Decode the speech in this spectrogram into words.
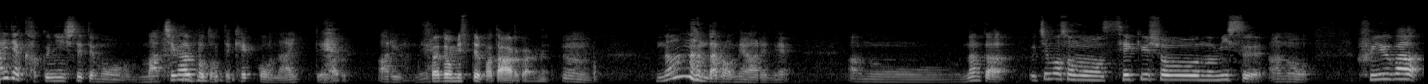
人で確認してても間違うことって結構ないってある。あるよね。二人とも見捨てるパターンあるからね。うん。何なんだろうねあれね。あのーなんかうちもその請求書のミスあの冬場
